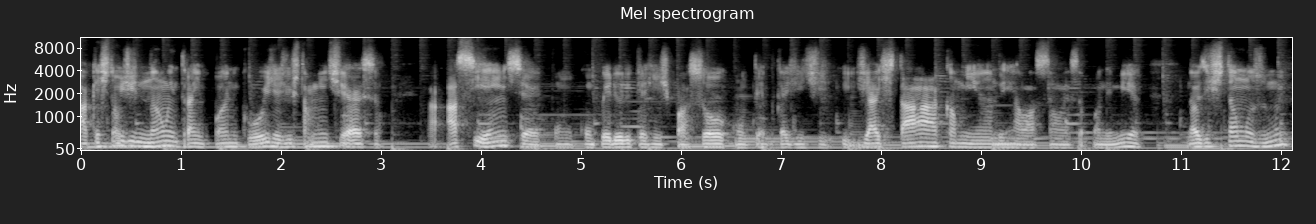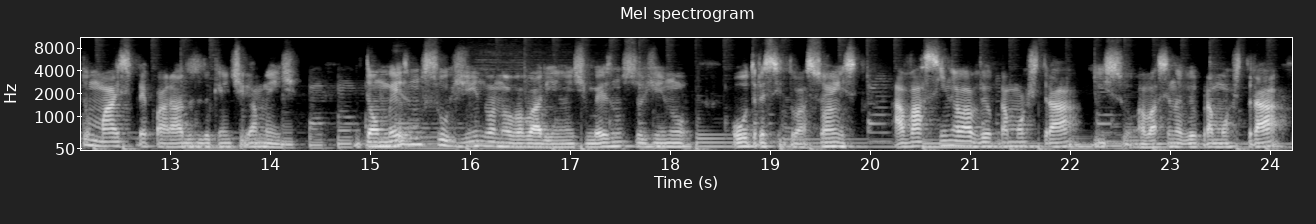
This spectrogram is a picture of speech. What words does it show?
A questão de não entrar em pânico hoje é justamente essa. A, a ciência, com, com o período que a gente passou, com o tempo que a gente já está caminhando em relação a essa pandemia, nós estamos muito mais preparados do que antigamente. Então, mesmo surgindo uma nova variante, mesmo surgindo outras situações, a vacina ela veio para mostrar isso. A vacina veio para mostrar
